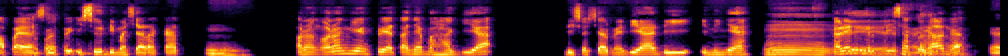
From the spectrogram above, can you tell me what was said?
apa ya, Apa suatu isu di masyarakat. Hmm. Orang-orang yang kelihatannya bahagia di sosial media di ininya, Hmm, Kalian iya, ngerti iya, satu iya, hal nggak? paham. Ya,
